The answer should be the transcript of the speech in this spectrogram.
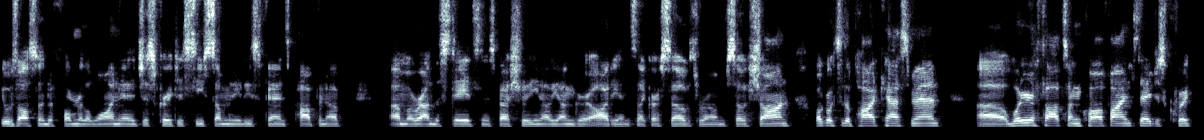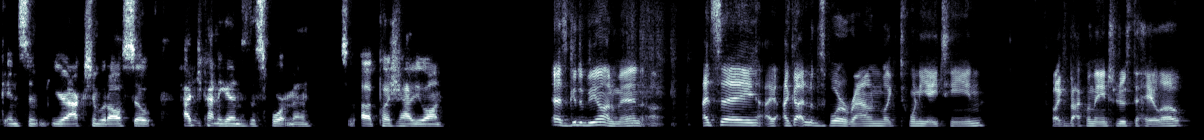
he was also into Formula One. And it's just great to see so many of these fans popping up um, around the states, and especially you know younger audience like ourselves, Rome. So, Sean, welcome to the podcast, man. Uh, what are your thoughts on qualifying today? Just quick, instant reaction, but also how did you kind of get into the sport, man? So, uh, pleasure to have you on. Yeah, it's good to be on, man. Uh, I'd say I, I got into the sport around like 2018 like back when they introduced the Halo.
